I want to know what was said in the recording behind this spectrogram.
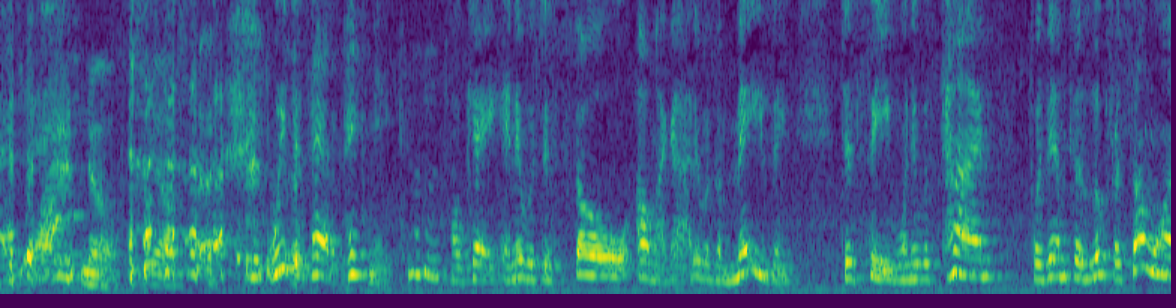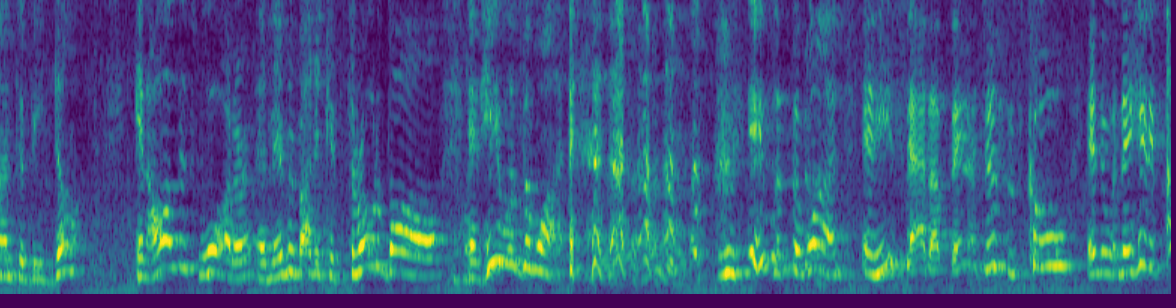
are you bottling? No, no. We just had a picnic, Mm-hmm. okay, and it was just so, oh my God, it was amazing to see when it was time for them to look for someone to be dumped in all this water and everybody could throw the ball and he was the one. He was the one and he sat up there just as cool and then when they hit him, ah,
